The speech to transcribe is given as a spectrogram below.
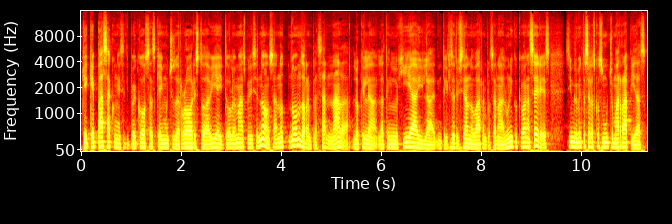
que qué pasa con ese tipo de cosas, que hay muchos errores todavía y todo lo demás, pero dice, no, o sea, no, no vamos a reemplazar nada. Lo que la, la tecnología y la inteligencia artificial no va a reemplazar nada. Lo único que van a hacer es simplemente hacer las cosas mucho más rápidas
